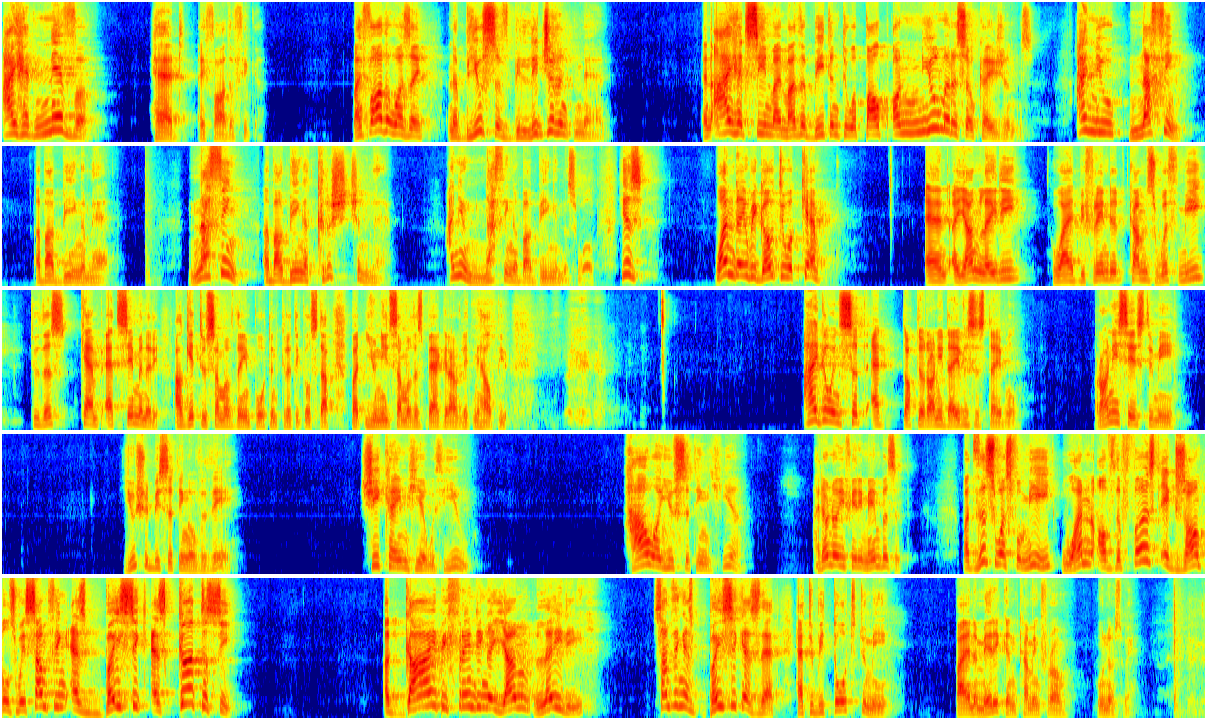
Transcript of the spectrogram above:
I had never had a father figure. My father was a, an abusive, belligerent man. And I had seen my mother beaten to a pulp on numerous occasions. I knew nothing about being a man, nothing about being a Christian man. I knew nothing about being in this world. Here's one day we go to a camp, and a young lady who I had befriended comes with me to this camp at seminary. I'll get to some of the important critical stuff, but you need some of this background. Let me help you. I go and sit at Dr. Ronnie Davis's table. Ronnie says to me, You should be sitting over there. She came here with you. How are you sitting here? I don't know if he remembers it. But this was for me one of the first examples where something as basic as courtesy, a guy befriending a young lady, Something as basic as that had to be taught to me by an American coming from who knows where.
